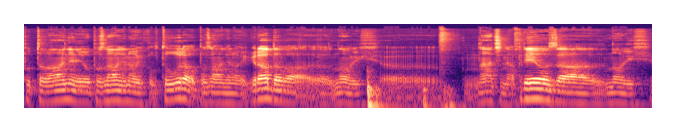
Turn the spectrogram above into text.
Putovanje je upoznavanje novih kultura, upoznavanje novih gradova, novih načina prijevoza, novih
